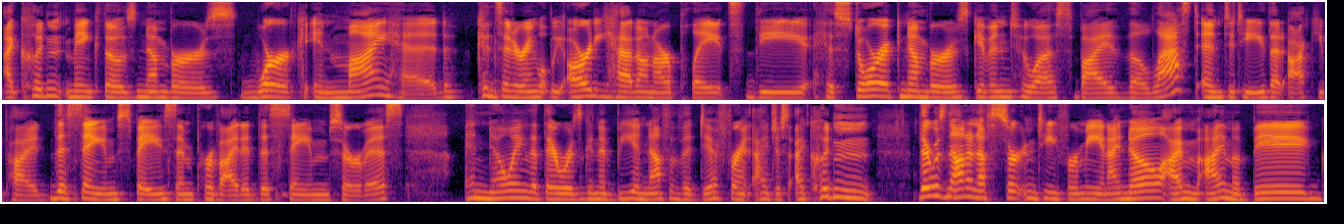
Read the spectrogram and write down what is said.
I couldn't make those numbers work in my head, considering what we already had on our plates, the historic numbers given to us by the last entity that occupied the same space and provided the same service and knowing that there was going to be enough of a difference i just i couldn't there was not enough certainty for me. And i know i'm i'm a big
